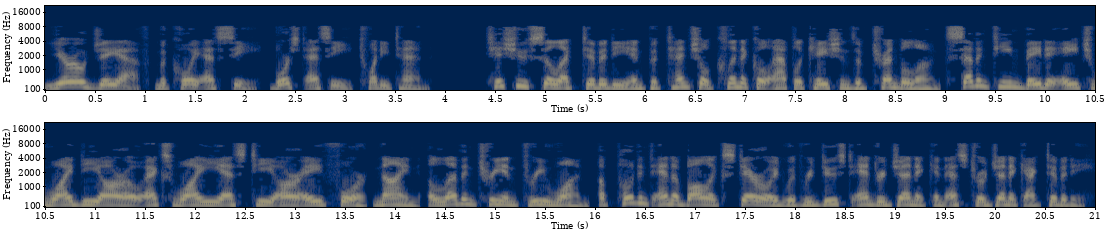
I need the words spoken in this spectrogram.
Yarrow J.F., McCoy S.C., Borst S.E. 2010. Tissue selectivity and potential clinical applications of trenbolone 17 beta HYDROXYESTRA4 9 11 trion 31 a potent anabolic steroid with reduced androgenic and estrogenic activity.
